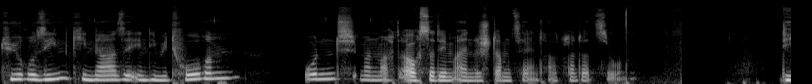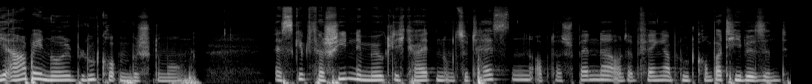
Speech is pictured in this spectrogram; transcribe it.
Tyrosinkinase-Inhibitoren und man macht außerdem eine Stammzellentransplantation. Die AB0-Blutgruppenbestimmung. Es gibt verschiedene Möglichkeiten, um zu testen, ob das Spender- und Empfängerblut kompatibel sind.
